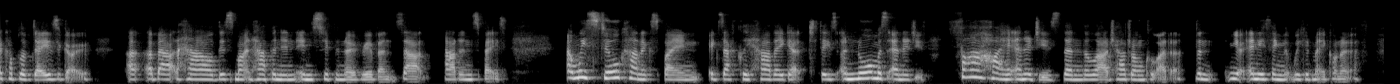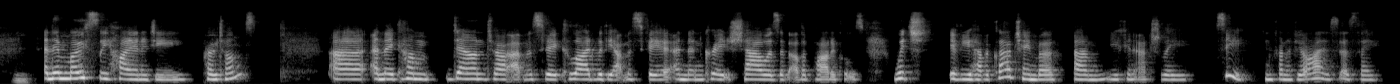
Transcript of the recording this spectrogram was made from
a couple of days ago uh, about how this might happen in, in supernova events out, out in space. And we still can't explain exactly how they get to these enormous energies, far higher energies than the Large Hadron Collider, than you know, anything that we could make on Earth. Mm. And they're mostly high energy protons. Uh, and they come down to our atmosphere, collide with the atmosphere, and then create showers of other particles, which, if you have a cloud chamber, um, you can actually see in front of your eyes as they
